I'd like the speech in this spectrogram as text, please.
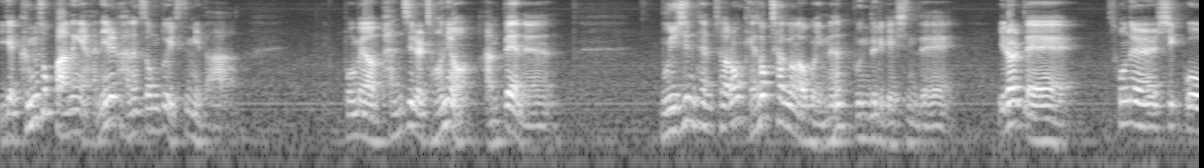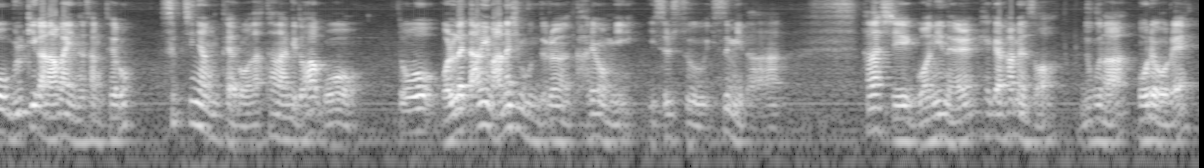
이게 금속 반응이 아닐 가능성도 있습니다. 보면 반지를 전혀 안 빼는 문신템처럼 계속 착용하고 있는 분들이 계신데 이럴 때 손을 씻고 물기가 남아있는 상태로 습진 형태로 나타나기도 하고 또 원래 땀이 많으신 분들은 가려움이 있을 수 있습니다. 하나씩 원인을 해결하면서 누구나 오래오래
